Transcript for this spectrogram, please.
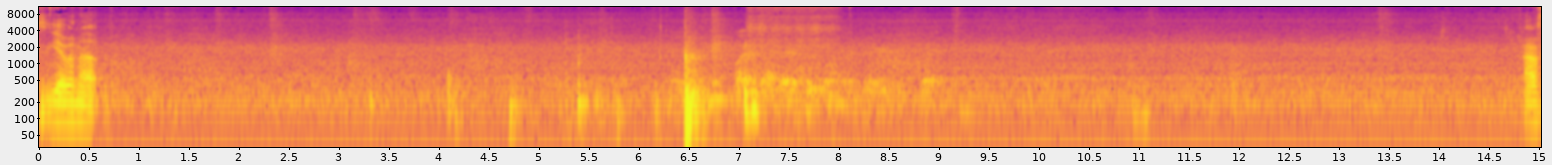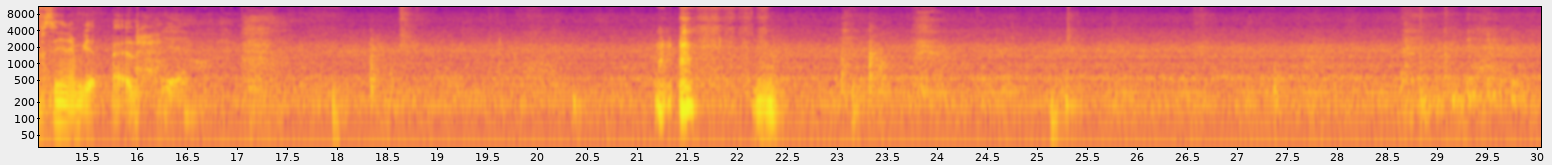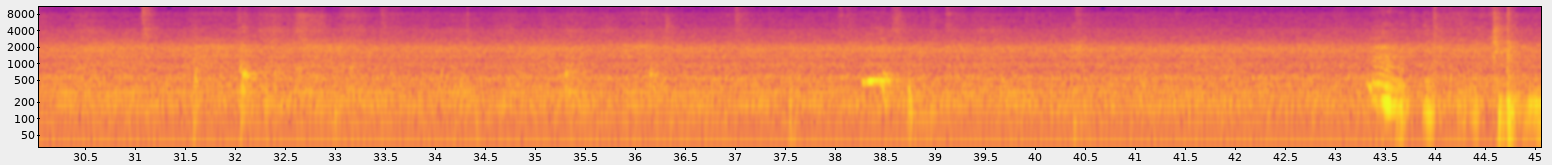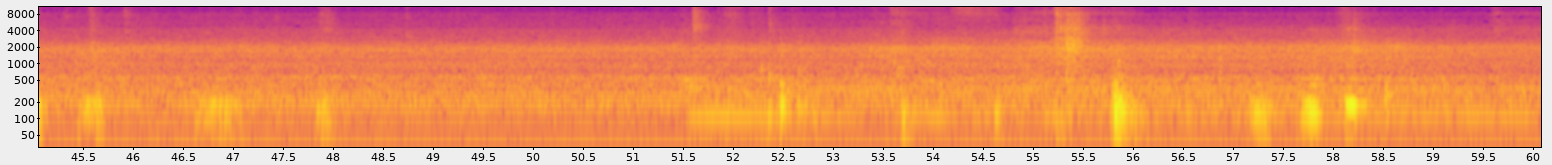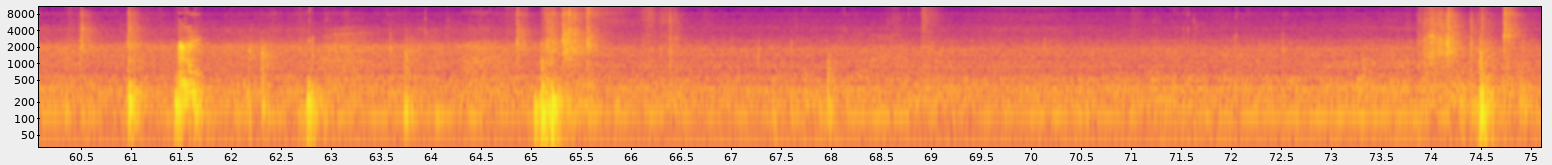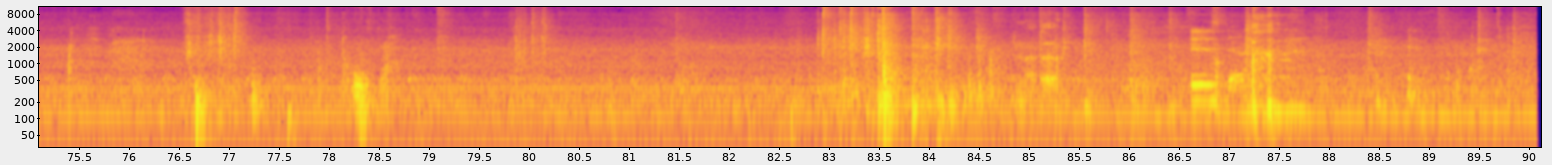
He's giving up. Barked out there 'cause he wanted to quit. I've seen him get mad. Yeah. Uh, It is done.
